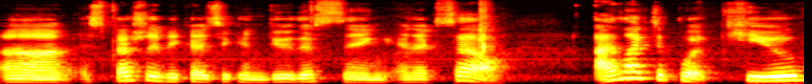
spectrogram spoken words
uh, especially because you can do this thing in Excel. I like to put Q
